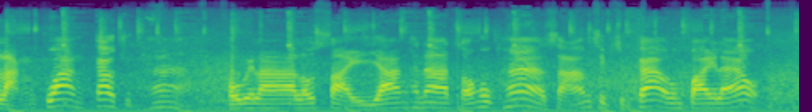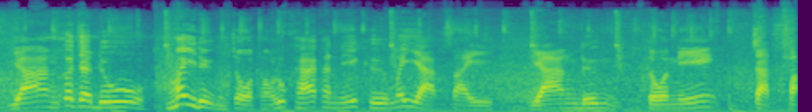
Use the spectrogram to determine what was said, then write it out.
หลังกว้าง 9.5 พอเวลาเราใส่ยางขนาด 265 30 19 ลงไปแล้ว ยางก็จะดูไม่ดึงโจทย์ของลูกค้าคันนี้คือไม่อยากใส่ยางดึง ตัวนี้จัดไป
